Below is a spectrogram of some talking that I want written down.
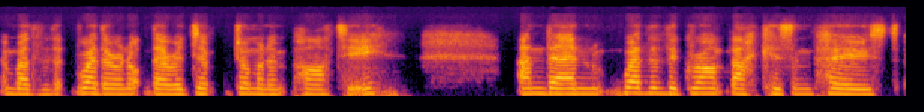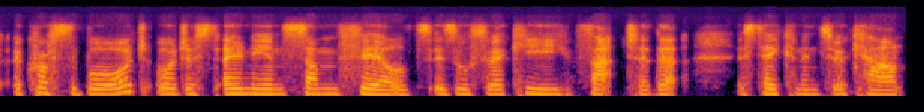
and whether, the, whether or not they're a do dominant party. And then whether the grant back is imposed across the board or just only in some fields is also a key factor that is taken into account.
